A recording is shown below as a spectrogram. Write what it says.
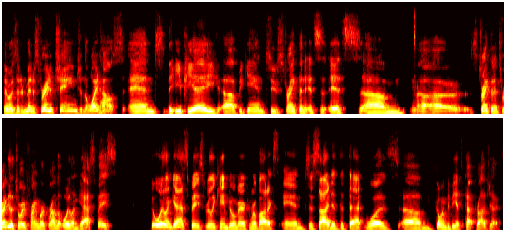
there was an administrative change in the White House, and the EPA uh, began to strengthen its its um, strengthen its regulatory framework around the oil and gas space the oil and gas space really came to American Robotics and decided that that was um, going to be its pet project.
